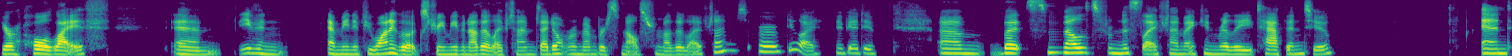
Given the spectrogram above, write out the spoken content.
your whole life and even i mean if you want to go extreme even other lifetimes i don't remember smells from other lifetimes or do i? Maybe i do. Um, but smells from this lifetime i can really tap into. And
